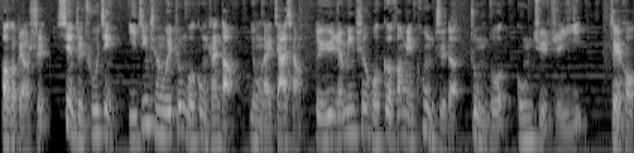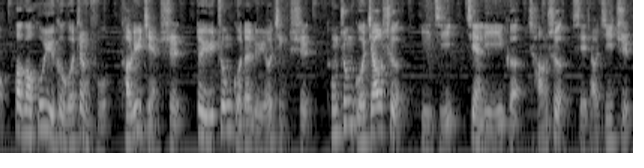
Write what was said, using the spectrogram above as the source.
报告表示，限制出境已经成为中国共产党用来加强对于人民生活各方面控制的众多工具之一。最后，报告呼吁各国政府考虑检视对于中国的旅游警示，同中国交涉，以及建立一个常设协调机制，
